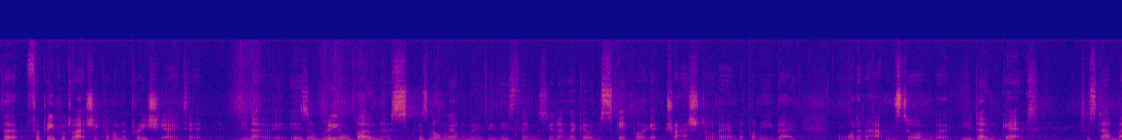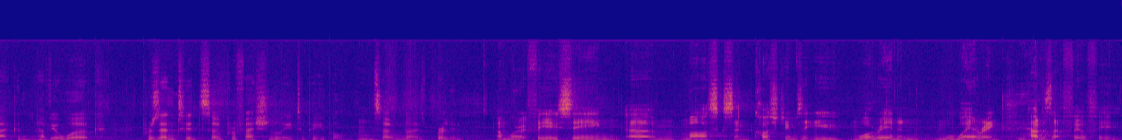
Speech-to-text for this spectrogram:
that for people to actually come and appreciate it, you know, is a real bonus. Because normally on a movie, these things, you know, they go in a skip or they get trashed or they end up on eBay or whatever happens to them, but you don't get to stand back and have your work presented so professionally to people. So, no, it's brilliant. And were it for you seeing um, masks and costumes that you were in and were wearing, how does that feel for you?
